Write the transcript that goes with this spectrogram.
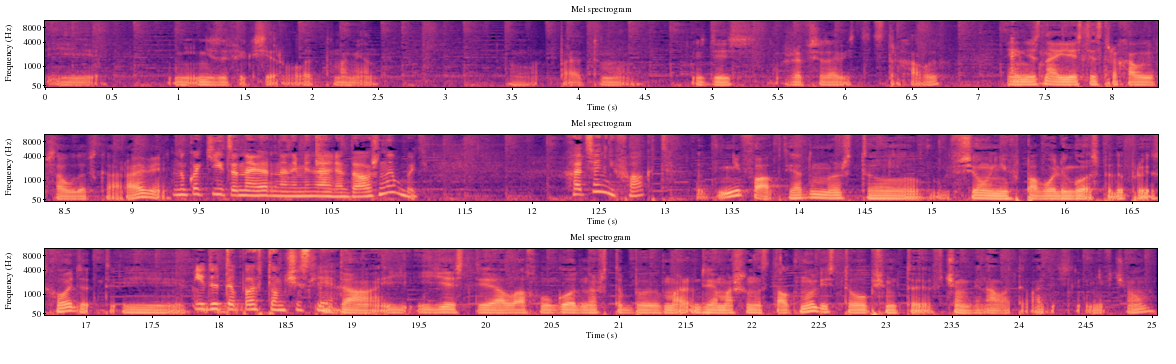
и не, не зафиксировал этот момент. Вот, поэтому здесь уже все зависит от страховых. Я не знаю, есть ли страховые в Саудовской Аравии. Ну, какие-то, наверное, номинально должны быть. Хотя не факт. Не факт. Я думаю, что все у них по воле Господа происходит. И, и ДТП в том числе. Да, и, и если Аллаху угодно, чтобы две машины столкнулись, то, в общем-то, в чем виноваты водители? Ни в чем.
